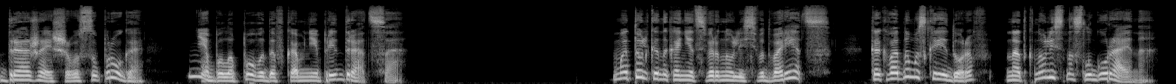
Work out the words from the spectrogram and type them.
дрожайшего супруга не было поводов ко мне придраться». Мы только, наконец, вернулись во дворец, как в одном из коридоров наткнулись на слугу Райана.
